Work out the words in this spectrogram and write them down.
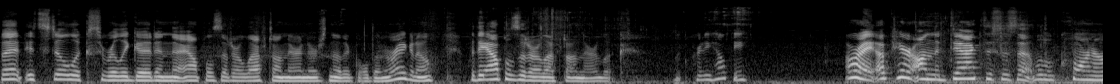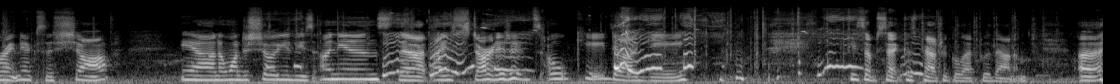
but it still looks really good and the apples that are left on there and there's another golden oregano but the apples that are left on there look look pretty healthy. All right up here on the deck this is that little corner right next to the shop and I wanted to show you these onions that I started. It's okay doggy. He's upset because Patrick left without him uh,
